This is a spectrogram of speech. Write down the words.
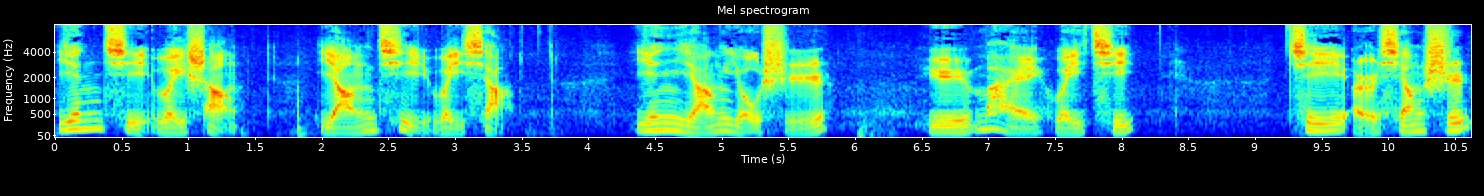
阴气微上，阳气微下。阴阳有时，与脉为期，期而相失，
